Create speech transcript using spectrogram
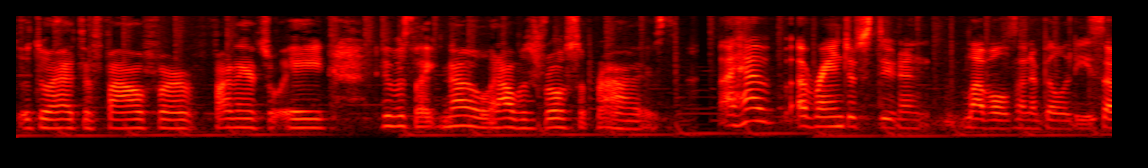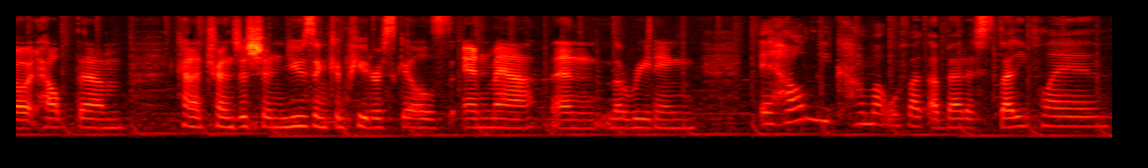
do I have to file for financial aid? He was like, no, and I was real surprised. I have a range of student levels and abilities, so it helped them kind of transition using computer skills and math and the reading. It helped me come up with like a better study plan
